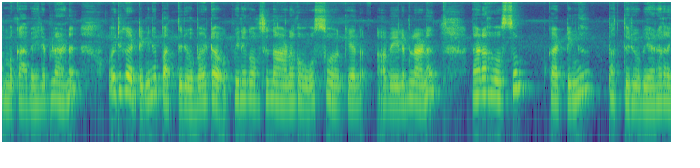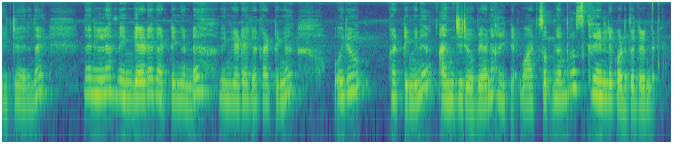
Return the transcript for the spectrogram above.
നമുക്ക് അവൈലബിൾ ആണ്. ഒരു കട്ടിങ്ങിന് പത്ത് രൂപ കേട്ടോ. പിന്നെ കുറച്ച് നാടൻ റോസും ഒക്കെ അവൈലബിൾ ആണ്. നാടൻ റോസും കട്ടിങ് പത്ത് രൂപയാണ് റേറ്റ് വരുന്നത്. ഇതെല്ലാം വിങ്കയുടെ കട്ടിങ് ഉണ്ട്. വിങ്കയുടെയൊക്കെ കട്ടിങ് ഒരു കട്ടിങ്ങിന് അഞ്ച് രൂപയാണ് റേറ്റ് വാട്സപ്പ് നമ്പർ സ്ക്രീനിൽ കൊടുത്തിട്ടുണ്ട്.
